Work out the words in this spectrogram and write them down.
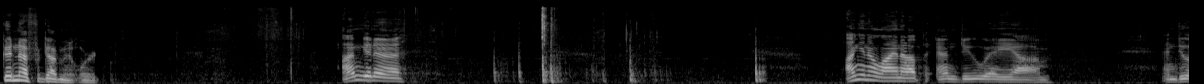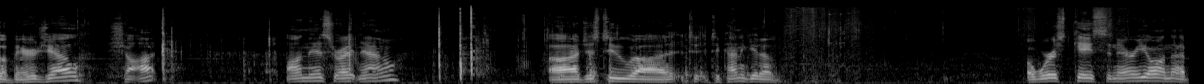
Good enough for government work. I'm gonna, I'm gonna line up and do a, um, and do a bare gel shot on this right now, uh, just to, uh, to, to kind of get a, a worst case scenario on that,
